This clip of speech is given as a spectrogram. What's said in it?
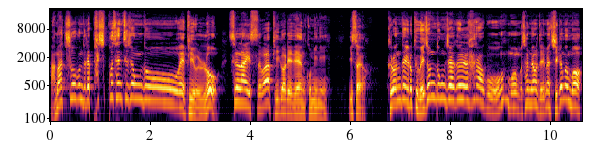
아마추어 분들의 80% 정도의 비율로 슬라이스와 비거리에 대한 고민이 있어요. 그런데 이렇게 외전 동작을 하라고 뭐 설명을 드리면 지금은 뭐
